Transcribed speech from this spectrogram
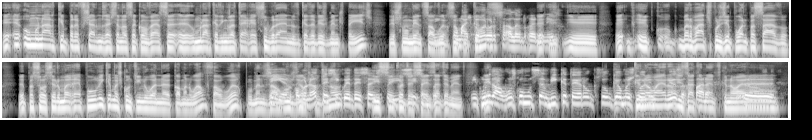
É, é, o monarca, para fecharmos esta nossa conversa, é, o monarca de Inglaterra é soberano de cada vez menos países, neste momento, salvo erro, são mais 14, 14, além do Reino Unido. Barbados, por exemplo, o ano passado passou a ser uma república, mas continua na Commonwealth, salvo erro, pelo menos sim, alguns a Commonwealth tem 56 e 56, sim, exatamente. Incluindo alguns como Moçambique até eram que é uma história que não eram, exatamente, que não eram... Uh,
